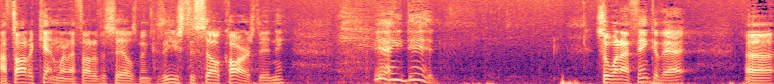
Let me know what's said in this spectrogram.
I thought of Ken when I thought of a salesman because he used to sell cars, didn't he? Yeah, he did. So when I think of that, uh,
